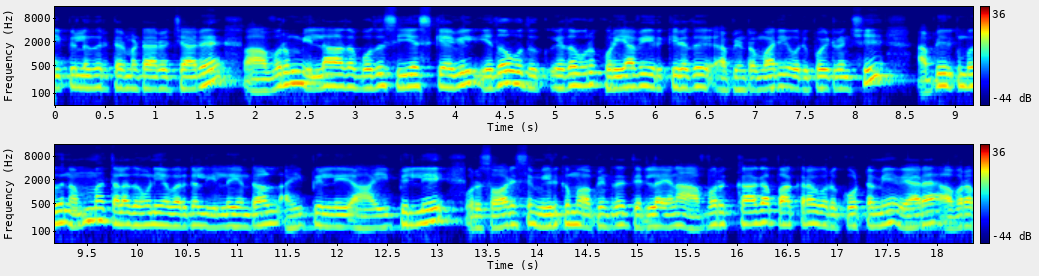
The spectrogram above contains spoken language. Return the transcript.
ஐபிஎல்லேருந்து ரிட்டையர்மெண்ட் அறிவிச்சார் அவரும் இல்லாத போது சிஎஸ்கேவில் ஏதோ ஒரு ஏதோ ஒரு குறையாகவே இருக்கிறது அப்படின்ற மாதிரி ஒரு போயிட்டு இருந்துச்சு. அப்படி இருக்கும்போது நம்ம தலை தோனி அவர்கள் இல்லை என்றால் ஐபிஎல் ஐபிஎல்லே ஒரு சுவாரஸ்யம் இருக்குமா அப்படின்றது தெரியல. ஏன்னா அவருக்காக பார்க்குற ஒரு கூட்டமே வேற அவரை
